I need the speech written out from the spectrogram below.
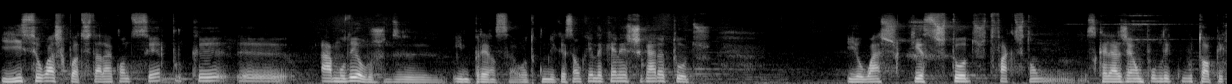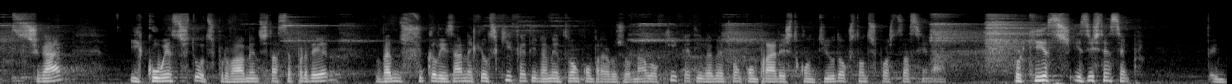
E isso eu acho que pode estar a acontecer porque eh, há modelos de imprensa ou de comunicação que ainda querem chegar a todos. E eu acho que esses todos, de facto, estão, se calhar já é um público utópico de se chegar, e com esses todos provavelmente está-se a perder, vamos focalizar naqueles que efetivamente vão comprar o jornal ou que efetivamente vão comprar este conteúdo ou que estão dispostos a assinar. Porque esses existem sempre em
